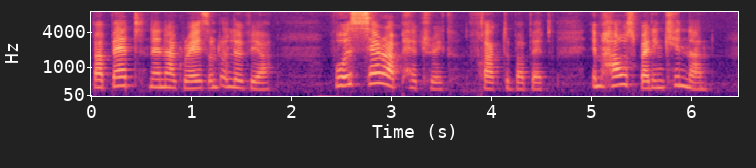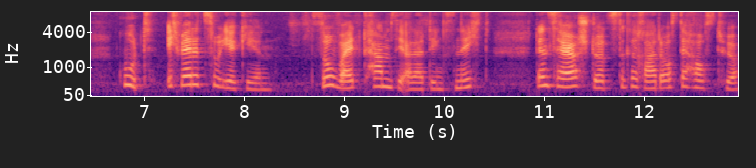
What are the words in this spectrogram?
Babette, Nana Grace und Olivia. Wo ist Sarah Patrick? fragte Babette. Im Haus bei den Kindern. Gut, ich werde zu ihr gehen. So weit kam sie allerdings nicht, denn Sarah stürzte gerade aus der Haustür.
